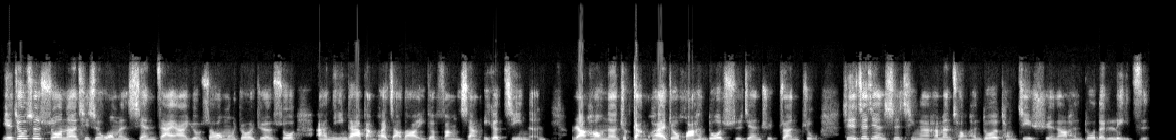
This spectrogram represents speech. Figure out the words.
也就是说呢，其实我们现在啊，有时候我们就会觉得说啊，你应该要赶快找到一个方向、一个技能，然后呢，就赶快就花很多的时间去专注。其实这件事情啊，他们从很多的统计学，然后很多的例子，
